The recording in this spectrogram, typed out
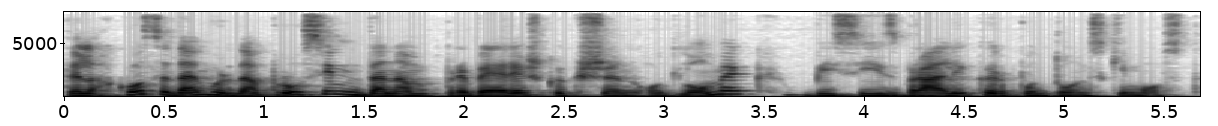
Te lahko sedaj morda prosim, da nam prebereš kakšen odlomek, bi si izbrali kar pontonski most.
